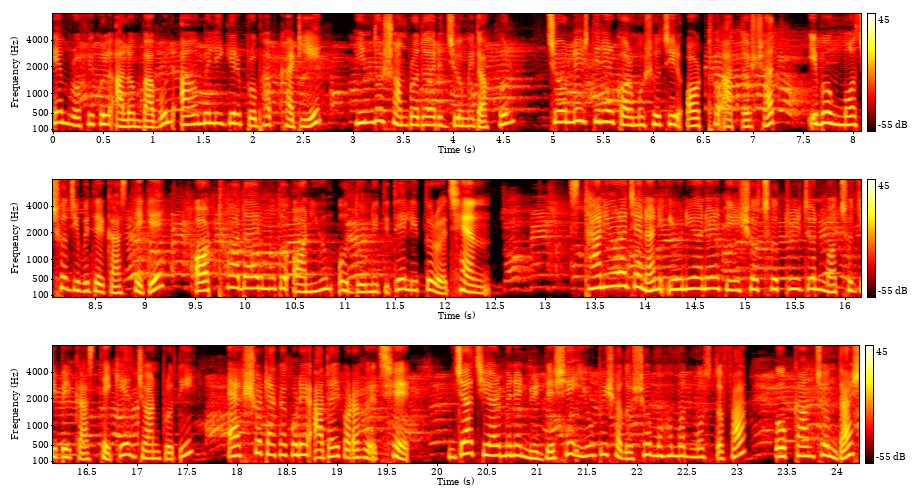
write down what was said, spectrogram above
M Rafiqul Alam Babul Awami লীগের প্রভাব খাটিয়ে হিন্দু সম্প্রদায়ের জমি দখল চল্লিশ দিনের কর্মসূচির অর্থ আত্মসাৎ এবং মৎস্যজীবীদের কাছ থেকে অর্থ আদায়ের মতো অনিয়ম ও দুর্নীতিতে লিপ্ত রয়েছেন। স্থানীয়রা জানান, ইউনিয়নের তিনশো ছত্রিশ জন মৎস্যজীবীর কাছ থেকে জনপ্রতি একশো টাকা করে আদায় করা হয়েছে, যা চেয়ারম্যানের নির্দেশে ইউপি সদস্য মোহাম্মদ মোস্তফা ও কাঞ্চন দাস,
